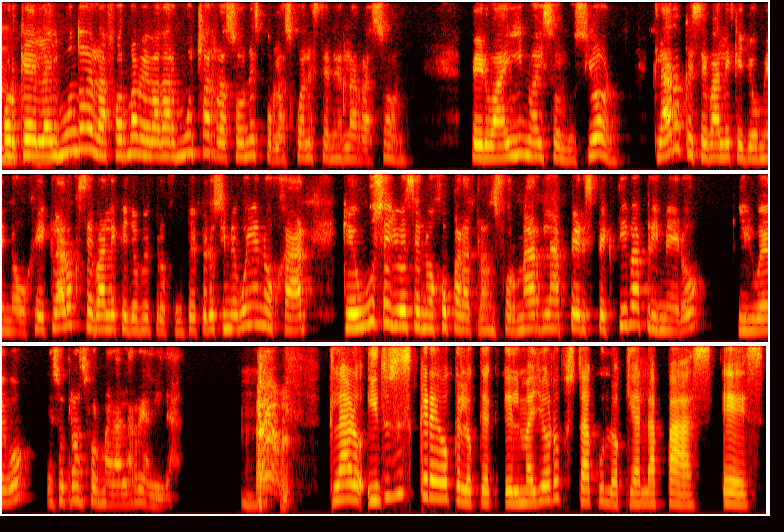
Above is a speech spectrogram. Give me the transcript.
Porque el mundo de la forma me va a dar muchas razones por las cuales tener la razón, pero ahí no hay solución. Claro que se vale que yo me enoje, claro que se vale que yo me preocupe, pero si me voy a enojar, que use yo ese enojo para transformar la perspectiva primero y luego eso transformará la realidad. Claro, y entonces creo que lo que el mayor obstáculo aquí a la paz es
